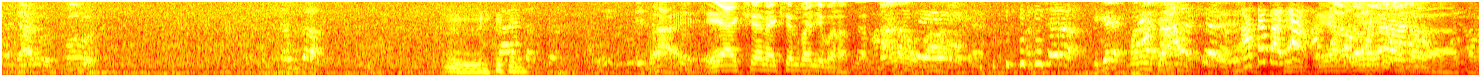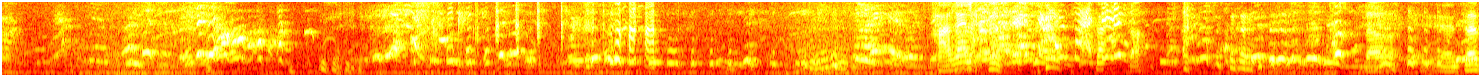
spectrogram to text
हम्म. काय शब्द हा, हे ऍक्शन ऍक्शन पाहिजे पण आपल्याला. हा ठीक आहे आता. बघा आता बघा. आता बघा आता बघा. हागायला. यांच्यात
